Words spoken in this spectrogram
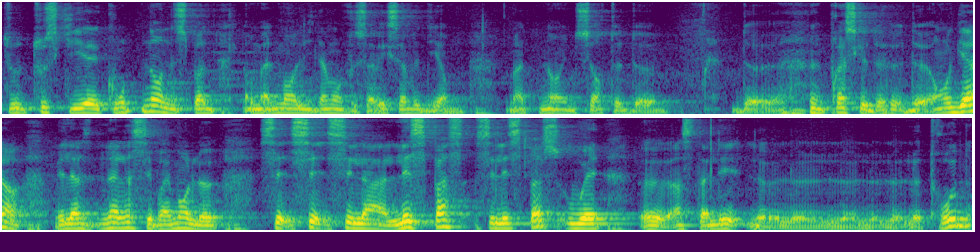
tout, tout, ce qui est contenant, n'est-ce pas? Normalement, évidemment, vous savez que ça veut dire maintenant une sorte de de, presque de, hangar, mais là, là, c'est vraiment le, c'est, l'espace, c'est l'espace où est euh, installé le, trône.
